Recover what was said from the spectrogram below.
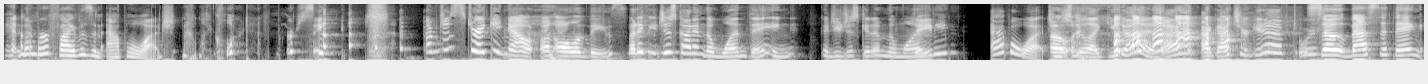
And number five is an Apple Watch. I'm like, Lord have mercy. I'm just striking out on all of these. But if you just got him the one thing, could you just get him the one Dating? Apple Watch? Oh. And just be like, you done. I, I got your gift. So that's the thing.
